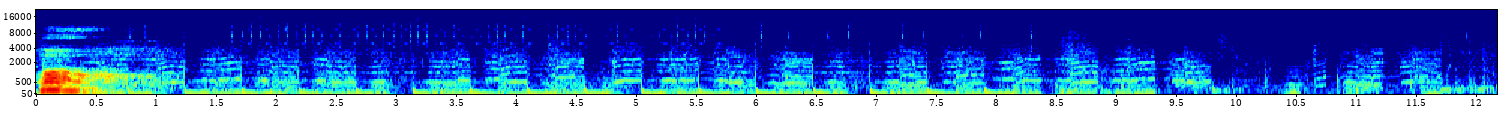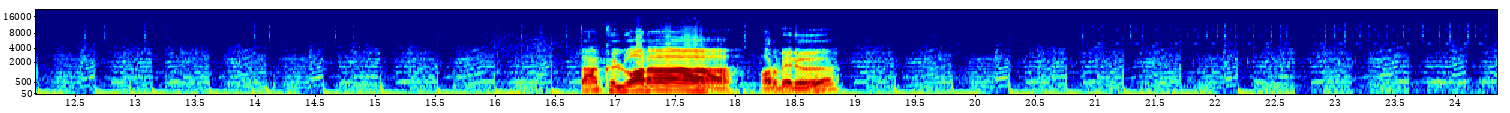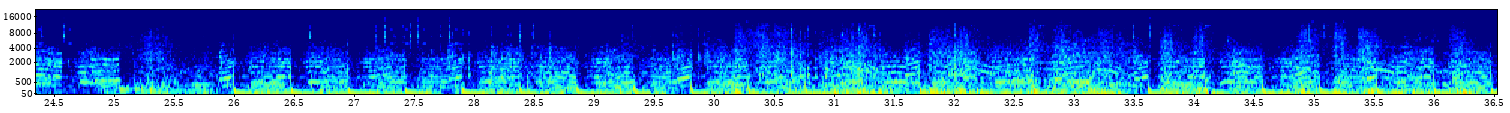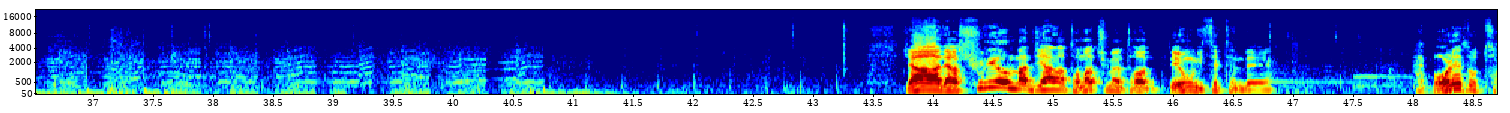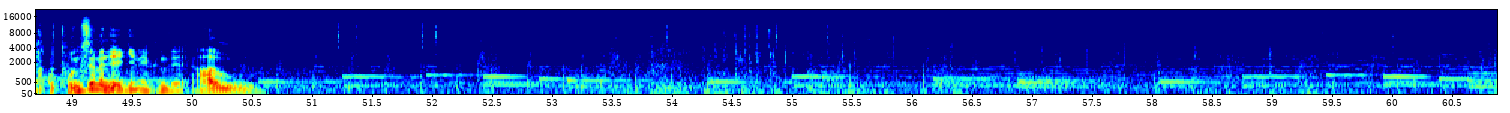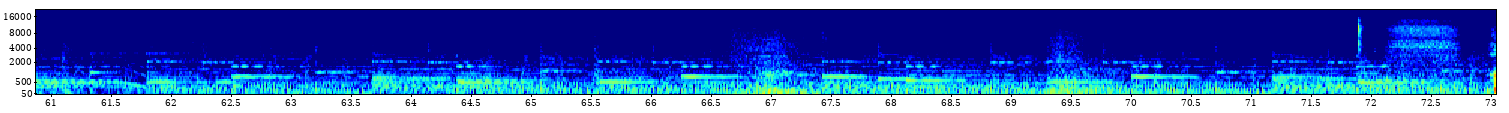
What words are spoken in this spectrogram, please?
하... 땅크 일로 와라 바로 베르 야 내가 슈리온 반지 하나 더 맞추면 더 내용 있을 텐데. 아, 뭘 해도 자꾸 돈 쓰는 얘기네 근데. 아우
